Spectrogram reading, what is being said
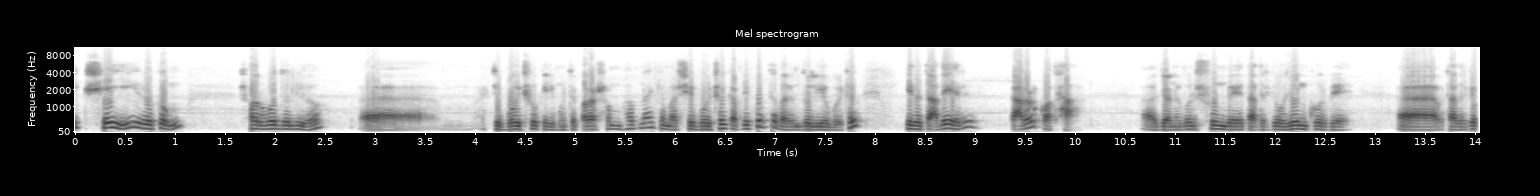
ঠিক সেই রকম সর্বদলীয় একটি বৈঠক এই মুহূর্তে করা সম্ভব নয় কিংবা সেই বৈঠক আপনি করতে পারেন দলীয় বৈঠক। কিন্তু তাদের কারোর কথা জনগণ শুনবে তাদেরকে ওজন করবে তাদেরকে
